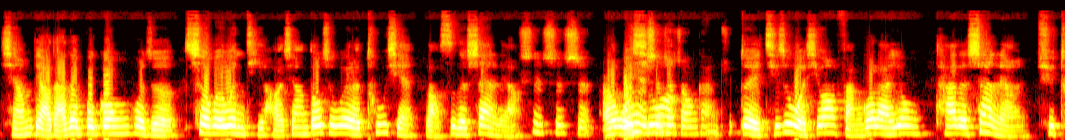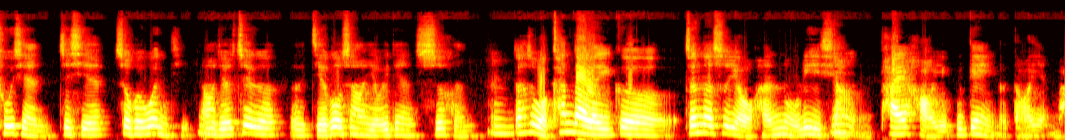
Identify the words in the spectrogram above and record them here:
想表达的不公或者社会问题，好像都是为了凸显老四的善良。是是是，而我希望这种感觉。对，其实我希望反过来用他的善良去凸显这些社会问题。然后我觉得这个呃结构上有一点失衡。嗯，但是我看到了一个真的是有很努力想拍好一部电影的导演吧，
